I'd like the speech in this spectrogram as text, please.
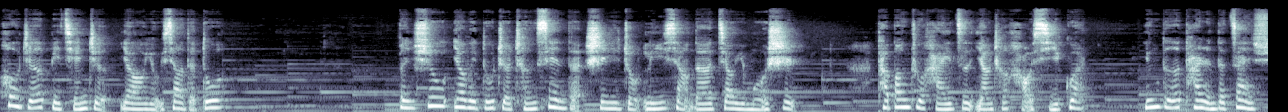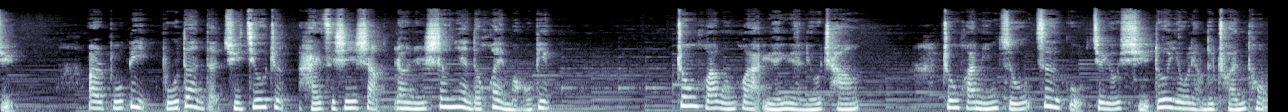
后者比前者要有效得多。本书要为读者呈现的是一种理想的教育模式，它帮助孩子养成好习惯，赢得他人的赞许，而不必不断的去纠正孩子身上让人生厌的坏毛病。中华文化源远流长，中华民族自古就有许多优良的传统，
